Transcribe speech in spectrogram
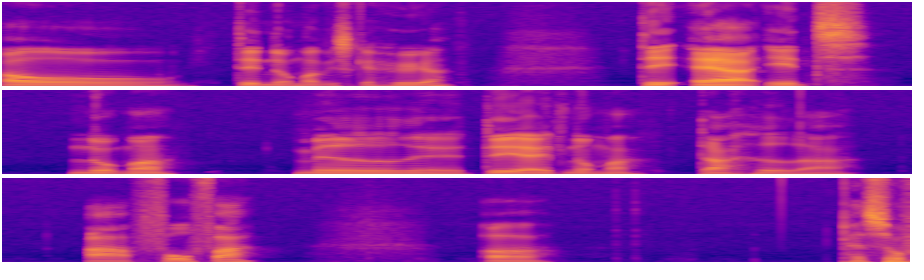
og det nummer, vi skal høre, det er et nummer med, øh, det er et nummer, der hedder Arfofa, og person.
